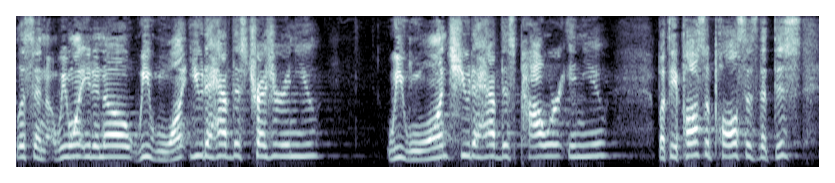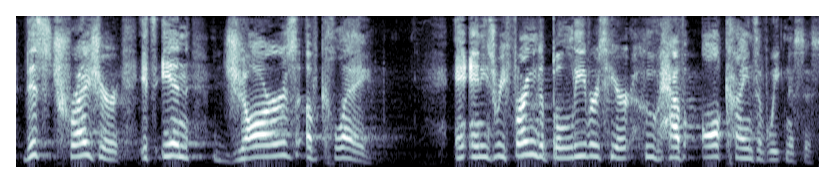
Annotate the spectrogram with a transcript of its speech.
listen, we want you to know we want you to have this treasure in you. We want you to have this power in you. But the apostle Paul says that this, this treasure, it's in jars of clay. And, and he's referring to believers here who have all kinds of weaknesses.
